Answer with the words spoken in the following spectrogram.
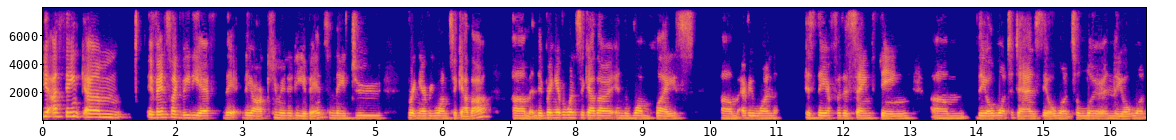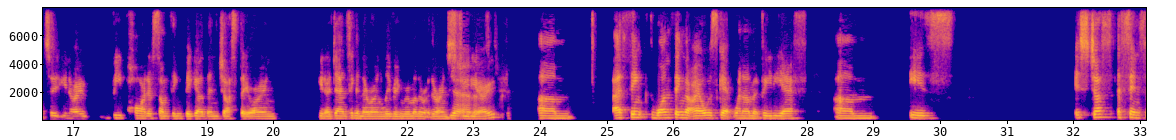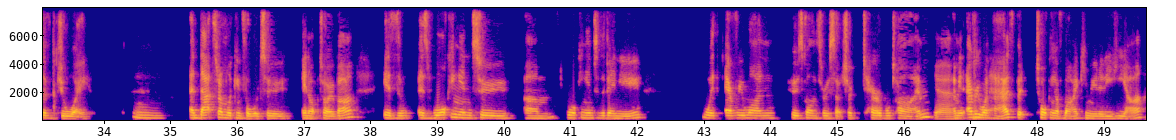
Yeah, I think um, events like VDF, they, they are community events and they do bring everyone together. Um, and they bring everyone together in the one place. Um, everyone is there for the same thing. Um, they all want to dance. They all want to learn. They all want to, you know, be part of something bigger than just their own, you know, dancing in their own living room or their, their own studio um, I think one thing that I always get when I'm at VDF um, is it's just a sense of joy, Mm. and that's what I'm looking forward to in October. Is is walking into um, walking into the venue with everyone who's gone through such a terrible time. Yeah. I mean, everyone has, but talking of my community here,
